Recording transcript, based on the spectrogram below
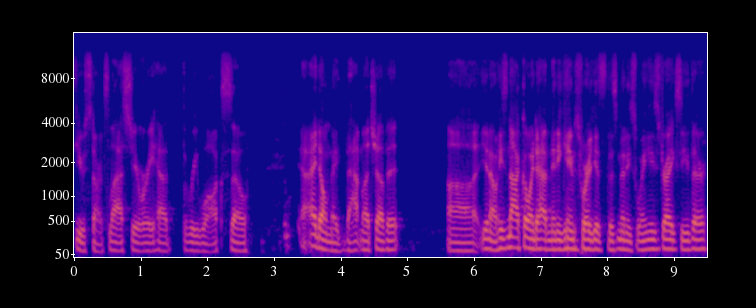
few starts last year where he had three walks. So I don't make that much of it. Uh, you know, he's not going to have many games where he gets this many swinging strikes either.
